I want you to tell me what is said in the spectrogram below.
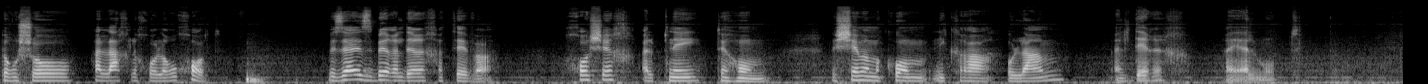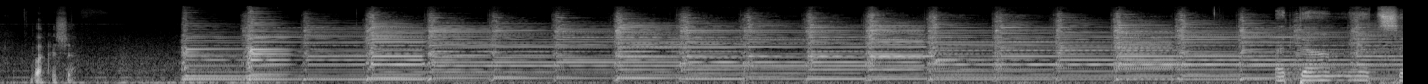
פירושו הלך לכל הרוחות. וזה ההסבר על דרך הטבע. חושך על פני תהום, ושם המקום נקרא עולם על דרך ההיעלמות. בבקשה. אדם יוצא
